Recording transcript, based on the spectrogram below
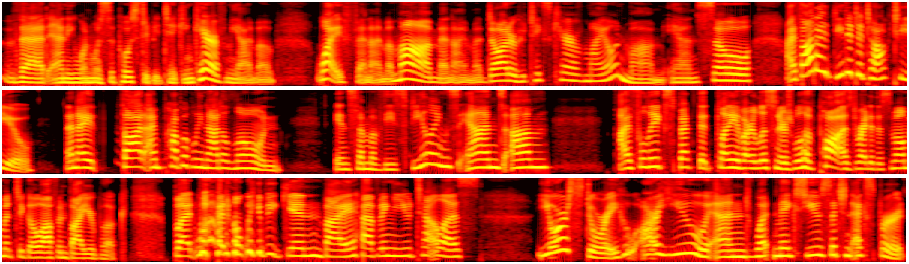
that anyone was supposed to be taking care of me. I'm a wife and I'm a mom and I'm a daughter who takes care of my own mom. And so I thought I needed to talk to you. And I thought I'm probably not alone in some of these feelings. And um, I fully expect that plenty of our listeners will have paused right at this moment to go off and buy your book. But why don't we begin by having you tell us your story? Who are you and what makes you such an expert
